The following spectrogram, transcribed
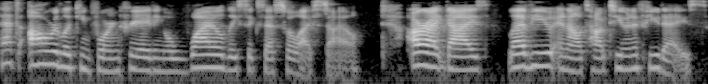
That's all we're looking for in creating a wildly successful lifestyle. All right, guys, love you, and I'll talk to you in a few days.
